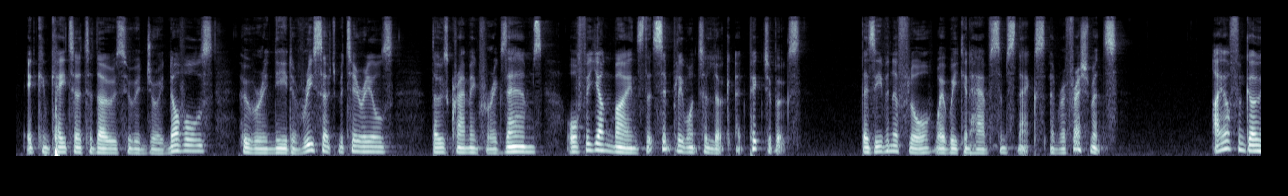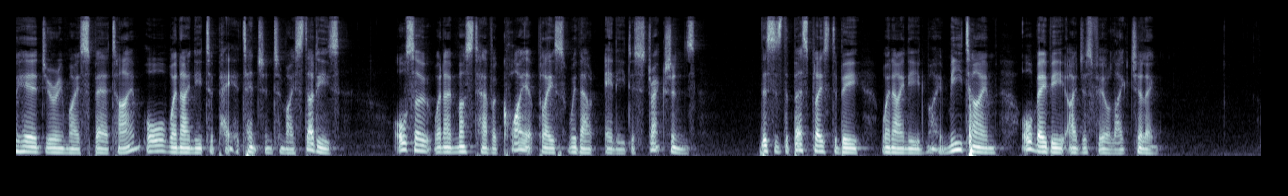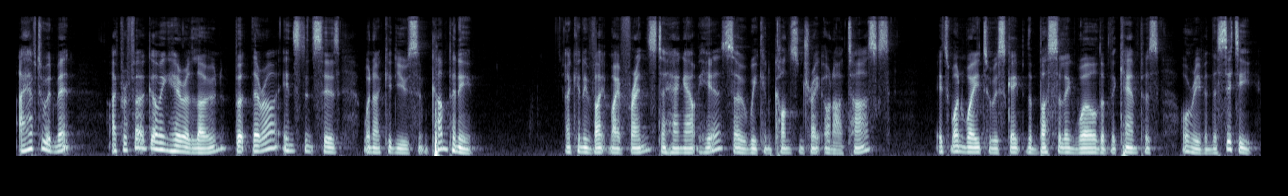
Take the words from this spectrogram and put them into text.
It can cater to those who enjoy novels, who are in need of research materials, those cramming for exams, or for young minds that simply want to look at picture books. There's even a floor where we can have some snacks and refreshments. I often go here during my spare time or when I need to pay attention to my studies. Also, when I must have a quiet place without any distractions. This is the best place to be when I need my me time or maybe I just feel like chilling. I have to admit, I prefer going here alone, but there are instances when I could use some company. I can invite my friends to hang out here so we can concentrate on our tasks. It's one way to escape the bustling world of the campus or even the city.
